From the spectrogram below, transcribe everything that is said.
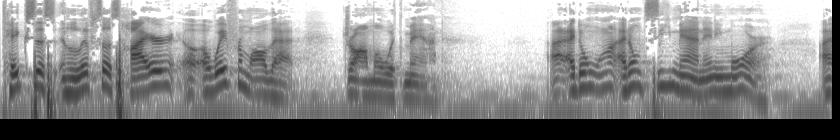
takes us and lifts us higher away from all that drama with man. I, I don't want. I don't see man anymore. I,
